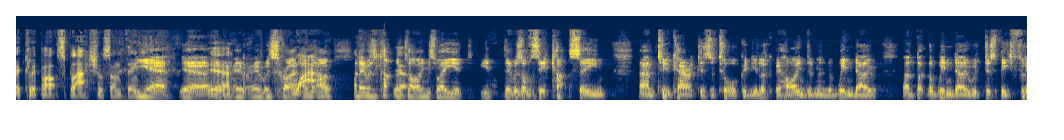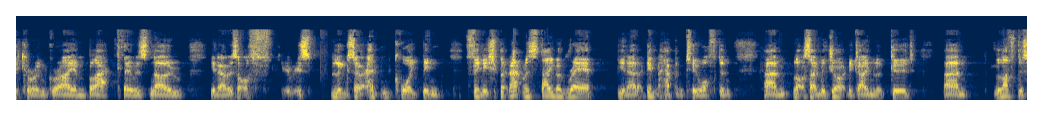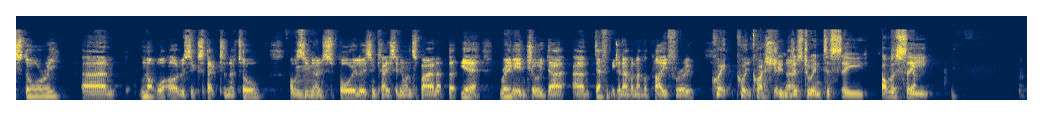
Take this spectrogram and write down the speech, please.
a clip art splash or something. Yeah, yeah, yeah. It, it, it was strange. Wow. And, and, there was a couple yeah. of times where you, you, there was obviously a cut scene, um, two characters are talking. You look behind them in the window, uh, but the window would just be flicker and grey and black. There was no, you know, it was sort of it was looked so it hadn't quite been finished. But that was they were rare you know, that didn't happen too often. Um, like I say, majority of the game looked good. Um, loved the story. Um, not what I was expecting at all. Obviously, mm. no spoilers in case anyone's playing it. But yeah, really enjoyed that. Um, definitely can have another playthrough. Quick, quick question, just to intercede. Obviously, yep.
